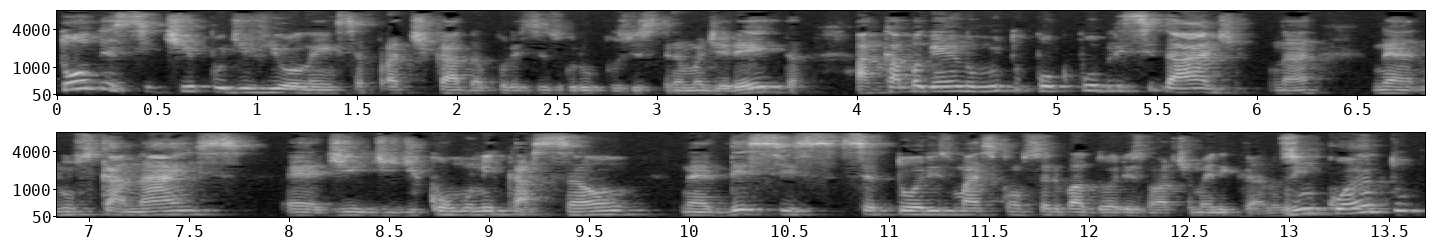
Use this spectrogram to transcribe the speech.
todo esse tipo de violência praticada por esses grupos de extrema-direita acaba ganhando muito pouco publicidade né, né nos canais é, de, de, de, comunicação né, desses setores mais conservadores norte-americanos. Enquanto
